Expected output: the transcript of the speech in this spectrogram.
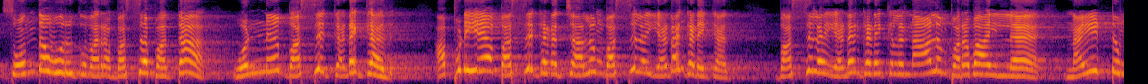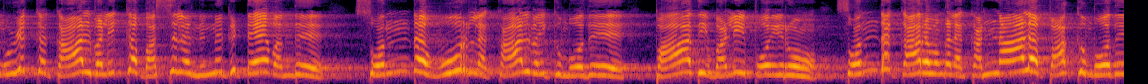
சொந்த ஊருக்கு வர பஸ்ஸை பார்த்தா ஒன்று பஸ்ஸு கிடைக்காது. அப்படியே பஸ்ஸு கிடைச்சாலும் பஸ்ஸில் இடம் கிடைக்காது. பஸ்ஸில் இடம் கிடைக்கலனாலும் பரவாயில்லை. நைட்டு முழுக்க கால் வலிக்க பஸ்ஸில் நின்றுக்கிட்டே வந்து சொந்த ஊரில் கால் வைக்கும்போது பாதி வழி போயிடும் சொந்தக்காரவங்களை கண்ணால் பார்க்கும்போது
